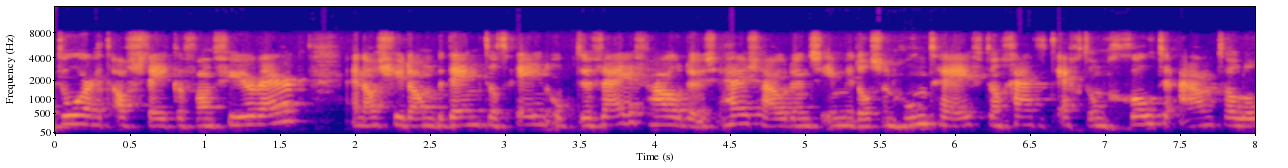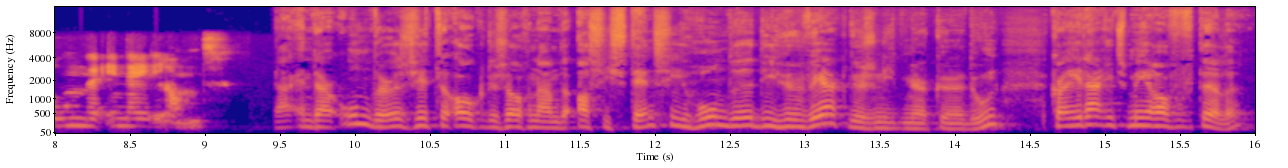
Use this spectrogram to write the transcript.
door het afsteken van vuurwerk. En als je dan bedenkt dat één op de vijf houdens, huishoudens inmiddels een hond heeft, dan gaat het echt om grote aantallen honden in Nederland. Ja, en daaronder zitten ook de zogenaamde assistentiehonden die hun werk dus niet meer kunnen doen. Kan je daar iets meer over vertellen?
